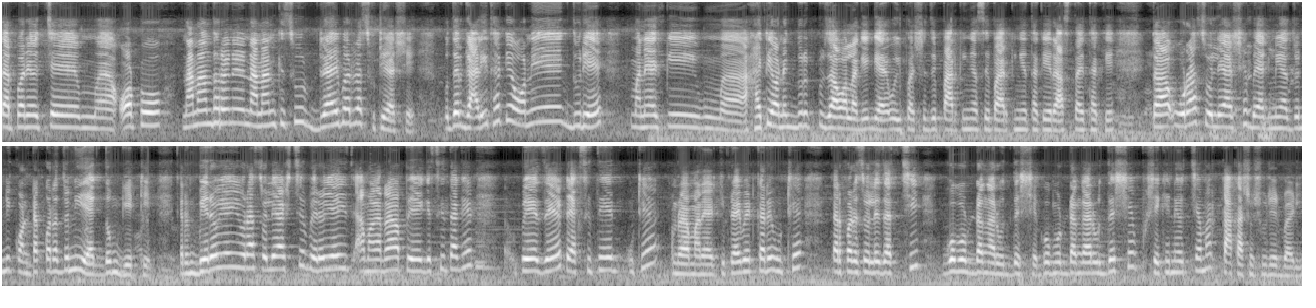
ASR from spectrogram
তারপরে হচ্ছে অটো, নানান ধরনের নানান কিছু ড্রাইভাররা ছুটে আসে। ওদের গাড়ি থাকে অনেক দূরে মানে আর কি হাঁটে অনেক দূরে একটু যাওয়া লাগে ওই পাশে যে পার্কিং আছে, পার্কিংয়ে থাকে, রাস্তায় থাকে। তা ওরা চলে আসে ব্যাগ নেওয়ার জন্য কন্ট্যাক্ট করার জন্য একদম গেটে কারণ বেরোয়েই ওরা চলে আসছে বেরোয়েই আমরা পেয়ে গেছি তাকে, পেয়ে যেয়ে ট্যাক্সিতে উঠে আমরা মানে আর কি প্রাইভেট কারে উঠে তারপরে চলে যাচ্ছি গোবরডাঙ্গার উদ্দেশ্যে। গোবরডাঙ্গার উদ্দেশ্যে সেখানে হচ্ছে আমার কাকা শ্বশুরের বাড়ি।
